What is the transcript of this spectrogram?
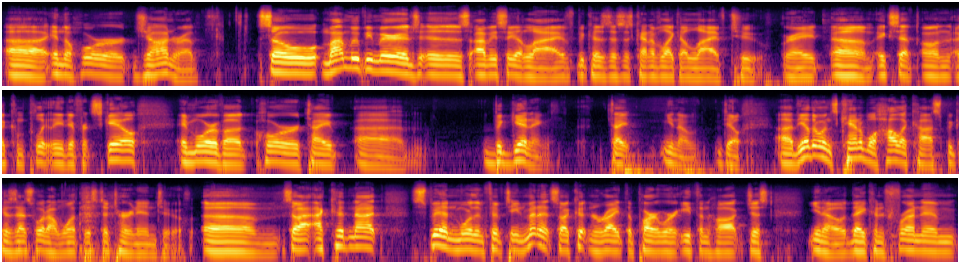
Uh, in the horror genre. So my movie marriage is obviously alive because this is kind of like a live two, right? Um, except on a completely different scale and more of a horror type uh, beginning type, you know, deal. Uh, the other one's Cannibal Holocaust because that's what I want this to turn into. Um, so I, I could not spend more than 15 minutes, so I couldn't write the part where Ethan Hawke just, you know, they confront him,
